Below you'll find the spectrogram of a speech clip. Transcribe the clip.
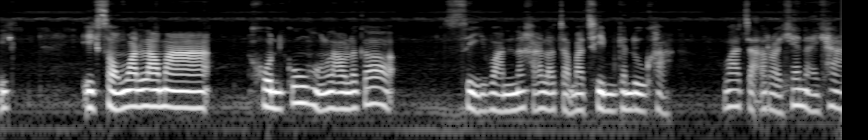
อีกอีกสองวันเรามาคนกุ้งของเราแล้วก็สี่วันนะคะ เราจะมาชิมกันดูค่ะ ว่าจะอร่อยแค่ไหนค่ะ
